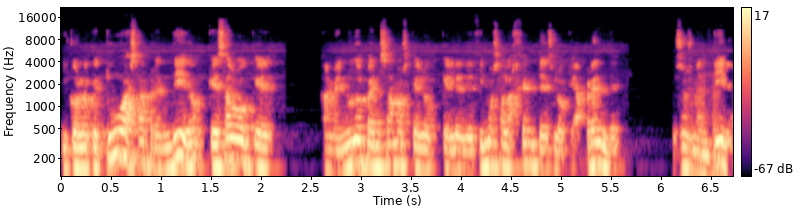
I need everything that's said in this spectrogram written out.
Y con lo que tú has aprendido, que es algo que a menudo pensamos que lo que le decimos a la gente es lo que aprende, eso es mentira,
